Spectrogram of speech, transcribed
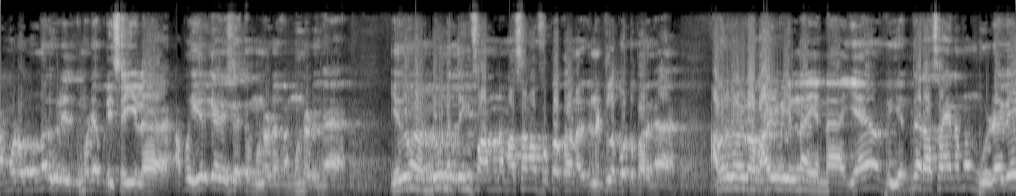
நம்மளோட முன்னோர்கள் இதுக்கு முன்னாடி அப்படி செய்யல. அப்போ இயற்கை விஷயத்தை முன்னெடுங்க முன்னெடுங்க. எதுவும் டூ நத்திங் ஃபார்ம்னு மசானா ஃபுக்கோக்கான இருக்கு நெட்டில் போட்டு பாருங்க. அவர்களோட வாழ்வியல்னா என்ன? ஏன் எந்த ரசாயனமும் உழவே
